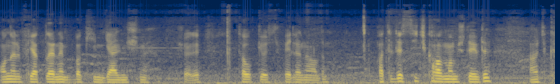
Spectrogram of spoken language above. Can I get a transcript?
Onların fiyatlarına bir bakayım gelmiş mi? Şöyle tavuk göğsü falan aldım. Patates hiç kalmamıştı evde. Artık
